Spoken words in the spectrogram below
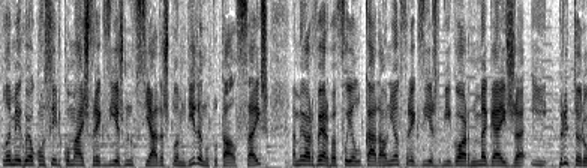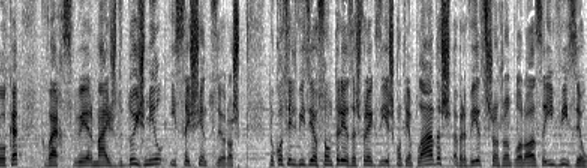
Lamego é o conselho com mais freguesias beneficiadas pela medida, no total seis. A maior verba foi alocada à União de Freguesias de Bigorne, Magueja e Pretaroca, que vai receber mais de 2.600 euros. No Conselho de Viseu são três as freguesias contempladas, Abraveses, São João de Lourosa e Viseu.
